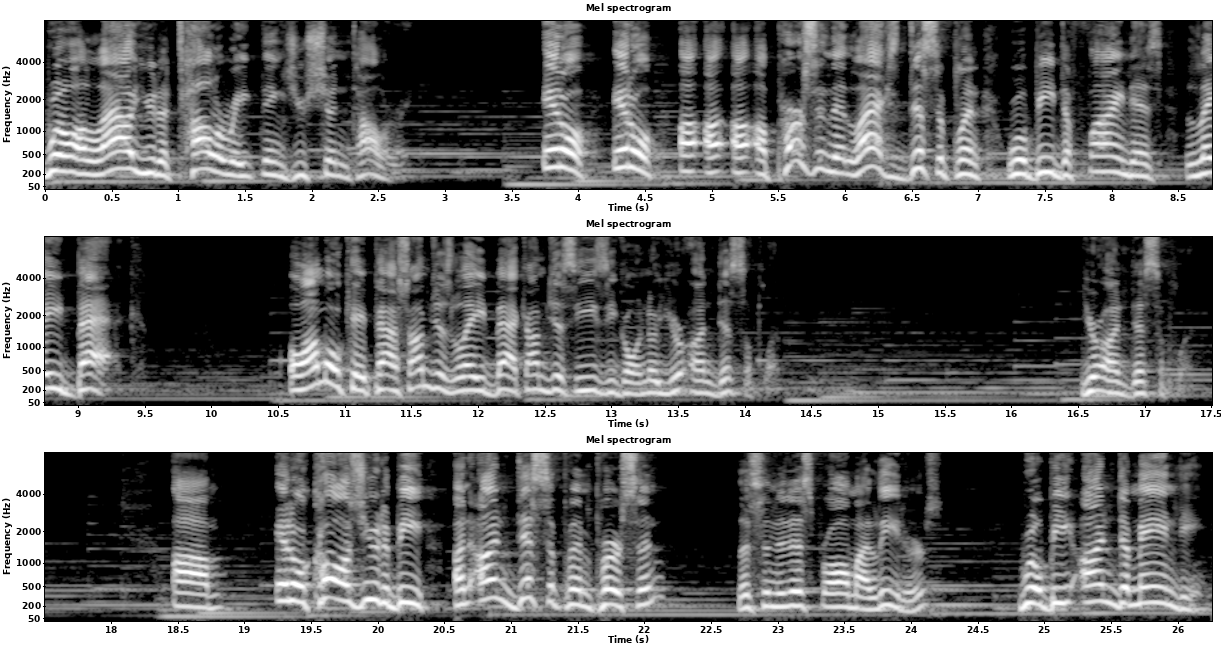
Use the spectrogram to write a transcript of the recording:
will allow you to tolerate things you shouldn't tolerate. It'll, it'll, a, a, a person that lacks discipline will be defined as laid back. Oh, I'm okay, Pastor. I'm just laid back. I'm just easy going. No, you're undisciplined. You're undisciplined. Um, it'll cause you to be an undisciplined person. Listen to this for all my leaders. Will be undemanding.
